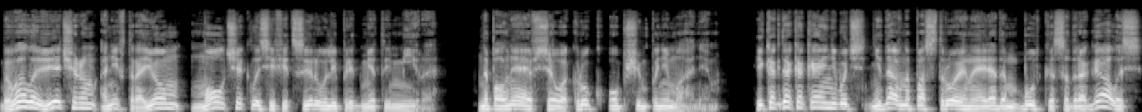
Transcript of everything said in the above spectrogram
Бывало, вечером они втроем молча классифицировали предметы мира, наполняя все вокруг общим пониманием, и когда какая-нибудь недавно построенная рядом будка содрогалась,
